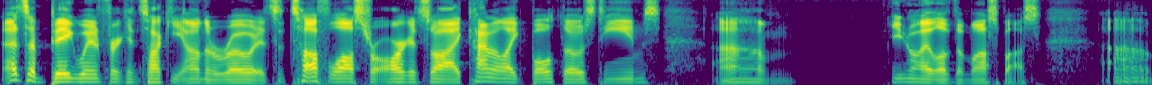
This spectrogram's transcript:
that's a big win for Kentucky on the road. It's a tough loss for Arkansas. I kind of like both those teams. Um, you know, I love the Muss Bus. Um,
